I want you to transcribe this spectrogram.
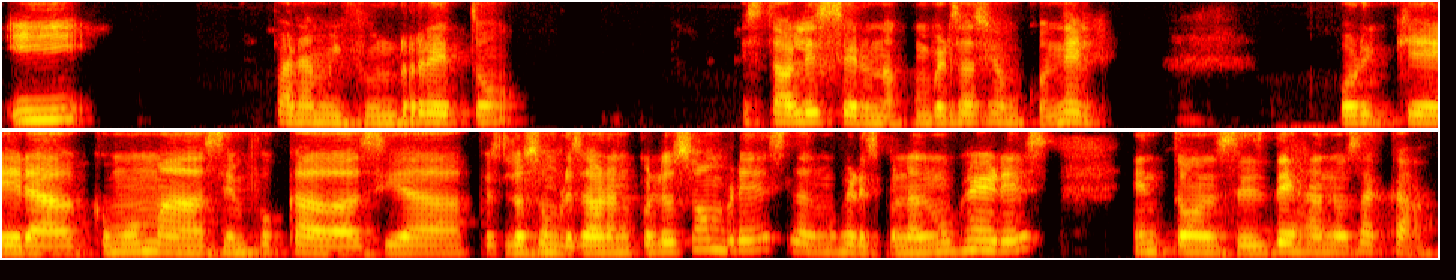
y para mí fue un reto establecer una conversación con él, porque era como más enfocado hacia, pues los hombres hablan con los hombres, las mujeres con las mujeres, entonces déjanos acá.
